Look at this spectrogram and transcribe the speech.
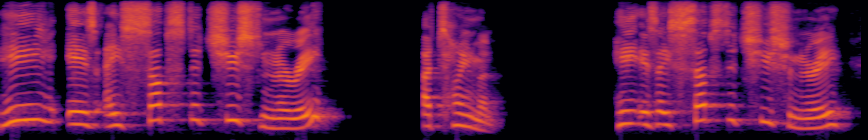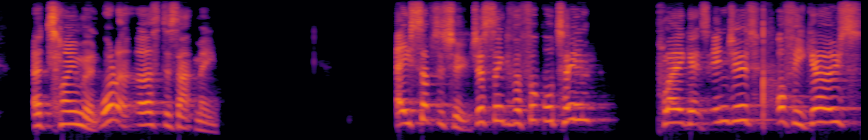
he is a substitutionary atonement. He is a substitutionary atonement. What on earth does that mean? A substitute. Just think of a football team. Player gets injured, off he goes,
